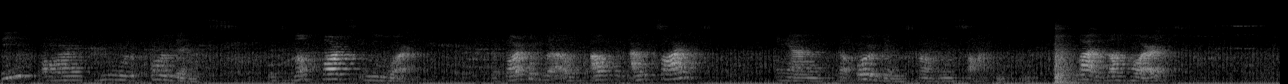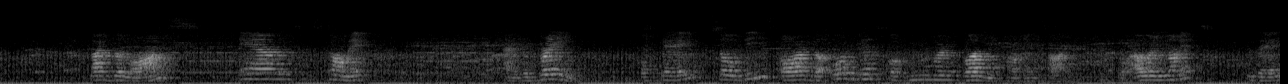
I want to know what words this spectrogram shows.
These are your organs. It's not parts anymore. The parts of the out, outside and the organs from inside. Like the heart, like the lungs, and stomach, and the brain. Okay? So these are the organs of your body from inside. So our unit today,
